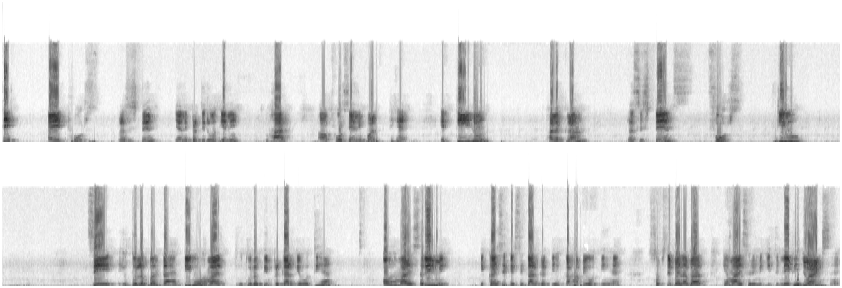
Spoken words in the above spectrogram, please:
ठीक? एक फोर्स रेसिस्टेंस यानी प्रतिरोध, यानी भार, और फोर्स यानी बल, ठीक है? ये तीनों फलक्रम रेसिस्टेंस फोर्स तीनों से उत्तोलक बनता है, तीनों हमारे उत्तोलक तीन प्रकार के होती है। और हमारे शरीर में ये कैसे कैसे कार्य करती है, कहाँ पे होती है, सबसे पहला बात कि हमारे शरीर में जितने भी ज्वाइंट्स हैं,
